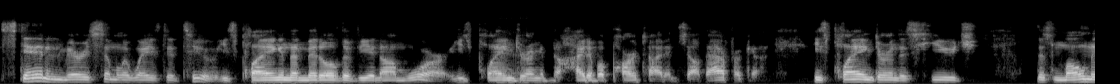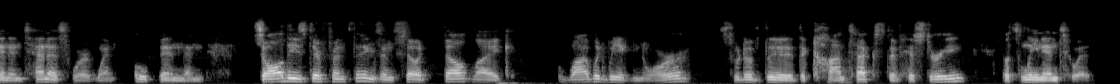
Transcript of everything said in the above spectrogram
Stan, in very similar ways, did too. He's playing in the middle of the Vietnam War. He's playing during the height of apartheid in South Africa. He's playing during this huge, this moment in tennis where it went open, and so all these different things. And so it felt like, why would we ignore sort of the the context of history? Let's lean into it,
